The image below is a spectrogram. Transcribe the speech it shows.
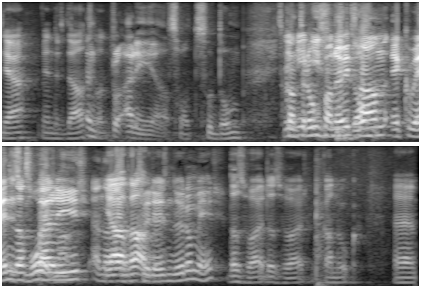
ja, inderdaad. En, want- pla- allee, ja, dat is wat zo dom. Ze Nee, kan nee, er ook van uitgaan, ik win is dat mooi, spel maar- hier, en dan heb ik voilà. 2000 euro meer. Dat is waar, dat is waar. Kan ook. Ehm,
